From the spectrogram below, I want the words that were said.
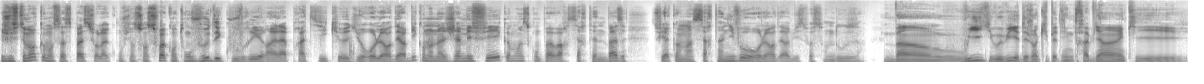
Et Justement, comment ça se passe sur la confiance en soi quand on veut découvrir euh, la pratique euh, du roller derby, qu'on n'en a jamais fait? Comment est-ce qu'on peut avoir certaines bases? Parce qu'il y a quand même un certain niveau au roller derby 72. Ben oui, oui, oui, il y a des gens qui patinent très bien et qui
